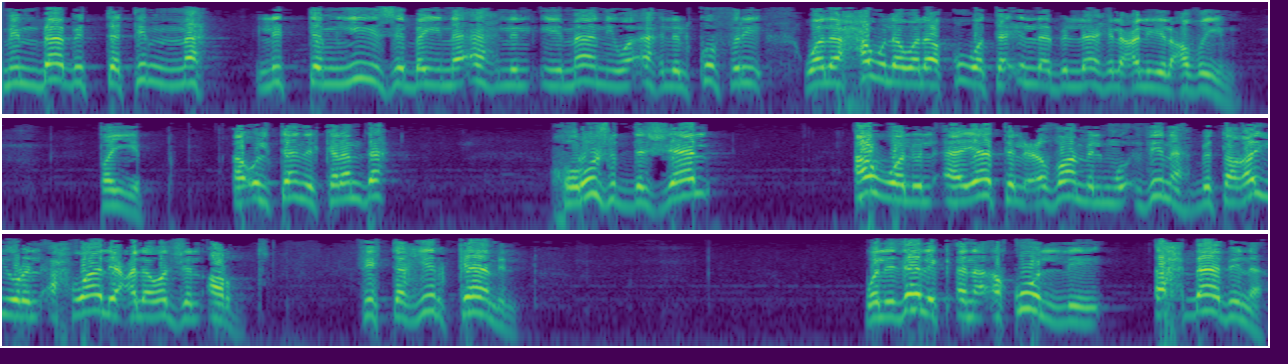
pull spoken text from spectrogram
من باب التتمة للتمييز بين أهل الإيمان وأهل الكفر ولا حول ولا قوة إلا بالله العلي العظيم. طيب أقول تاني الكلام ده؟ خروج الدجال أول الآيات العظام المؤذنة بتغير الأحوال على وجه الأرض. فيه تغيير كامل. ولذلك أنا أقول لأحبابنا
